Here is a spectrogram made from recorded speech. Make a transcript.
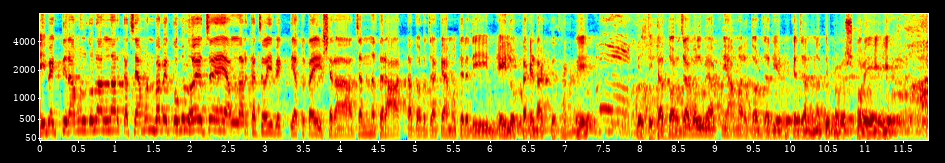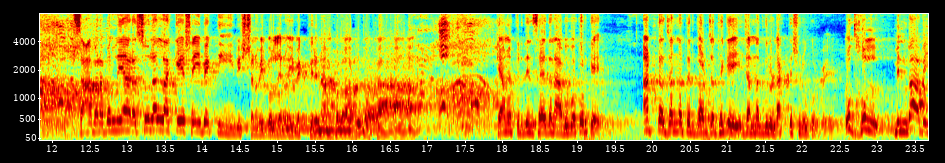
এই ব্যক্তির আমলগুলো আল্লাহর কাছে এমন ভাবে কবুল হয়েছে, আল্লাহর কাছে ওই ব্যক্তি এতটাই সেরা, জান্নাতের আটটা দরজা কেমতের দিন এই লোকটাকে ডাকতে থাকবে। প্রতিটা দরজা বলবে, আপনি আমার দরজা দিয়ে ঢুকে জান্নাতে প্রবেশ করে সাহাবারা বললেন কে সেই ব্যক্তি? বিশ্বনবী বললেন, ওই ব্যক্তির নাম হলো আবু বকর। কেমতের দিন সাইয়েদানা আবু বকরকে আটটা জান্নাতের দরজা থেকেই জান্নাতগুলো ডাকতে শুরু করবে। উদখুল মিন বাবি,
